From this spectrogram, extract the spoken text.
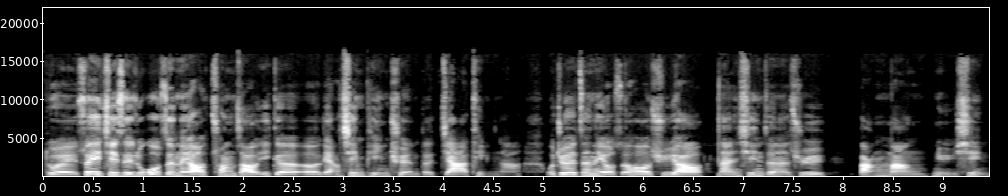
对，所以其实如果真的要创造一个呃两性平权的家庭啊，我觉得真的有时候需要男性真的去帮忙女性，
